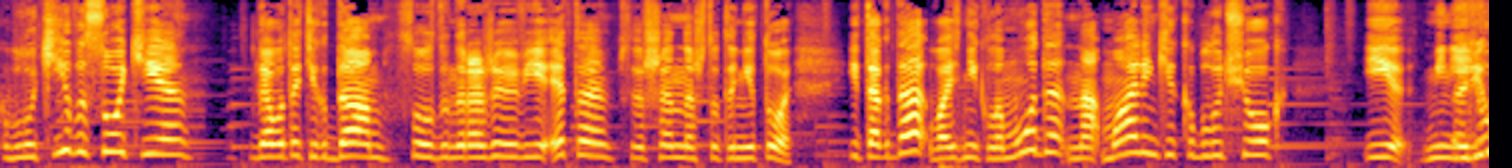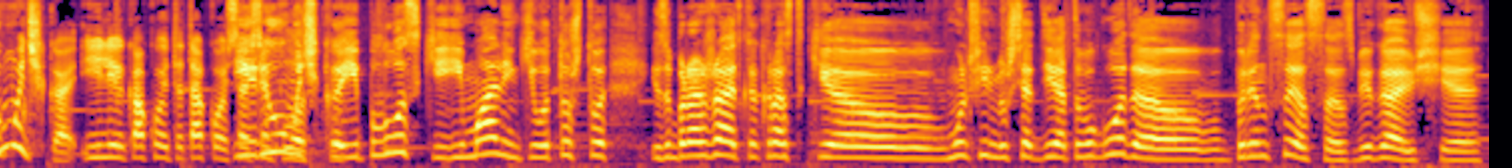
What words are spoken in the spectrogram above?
каблуки высокие для вот этих дам, созданные Роже Вивье, это совершенно что-то не то. И тогда возникла мода на маленький каблучок и мини-юбку. Рюмочка или какой-то такой И совсем рюмочка, плоский? и плоский, и маленький. Вот то, что изображает как раз-таки э, в мультфильме 69 года э, принцесса, сбегающая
